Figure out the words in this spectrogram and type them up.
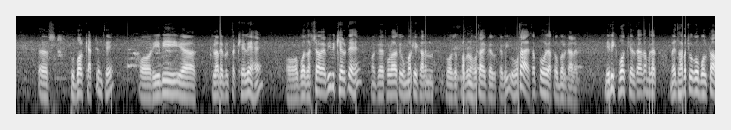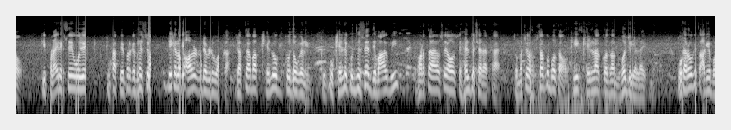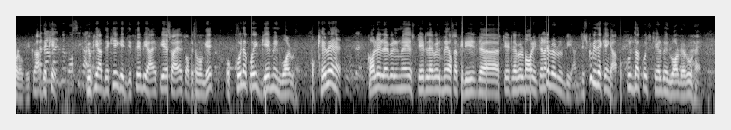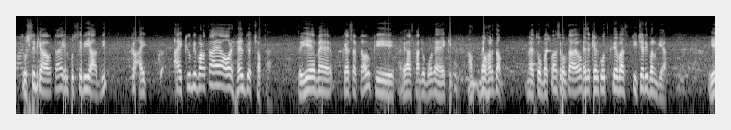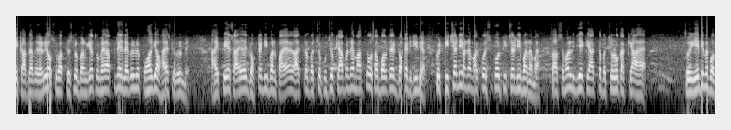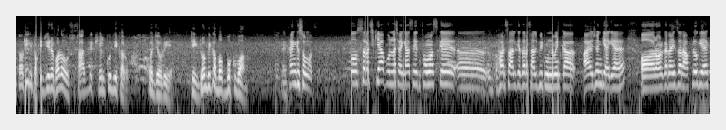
फुटबॉल कैप्टन थे और ये भी क्लब लेवल तक खेले हैं और बहुत अच्छा अभी भी खेलते हैं, मगर थोड़ा सा उम्र के कारण थोड़ा सा प्रॉब्लम होता है कभी कभी, होता है, सबको हो जाता है उम्र कारण। मैं भी बहुत खेलता था, मगर मैं तो हर बच्चों को बोलता हूँ कि पढ़ाई से वो जो टुकड़ा पेपर के बने से देख लोगे ऑल डेवलप आपका। जब तक आप खेलोगे कूदोगे नहीं। वो खेलने कूदने से दिमाग भी बढ़ता है, उसे, और उससे हेल्थ भी अच्छा रहता है। तो मैं तो सबको बोलता हूँ कि खेलना कूदना बहुत ज़रूरी है लाइफ में। वो करोगे तो आगे बढ़ोगे। क्योंकि आप देखिए क्योंकि आप देखिए कि जितने भी I P S I S officer होंगे वो कोई ना कोई गेम में इन्वॉल्व है। वो खेले हैं। कॉलेज लेवल में स्टेट लेवल में और स्टेट लेवल में और इंटरनेशनल लेवल भी। आप जिसको भी देखेंगे आप कुछ ना कुछ खेल में इन्वॉल्व ज़रूर है। तो उससे भी क्या होता है खेल से भी आदमी का आई क्यू भी बढ़ता है और हेल्थ भी अच्छा होता है। तो ये मैं कह सकता हूँ कि अयाज खान जो बोले हैं कि हम मैं हरदम मैं तो बचपन से बोलता है तो खेल कूद के बस टीचर ही बन गया। यही काम था मेरे लिए उसके बाद प्रिंसिपल बन गया तो मैं अपने लेवल में पहुँच गया हाईएस्ट लेवल में। आई पी एस डॉक्टर नहीं बन पाया। आजकल बच्चों पूछो, क्या बनने मांगते हो, सब बोलते हैं डॉक्टर इंजीनियर कोई टीचर नहीं बनना कोई स्पोर्ट टीचर नहीं बनना तो आप समझ लीजिए कि आजकल बच्चों लोग का क्या है। तो ये भी मैं बोलता हूँ, ठीक है डॉक्टर इंजीनियर बनो, साथ में खेल कूद भी करो, बहुत ज़रूरी है। ठीक don't become book bum thank you so much sir तो सर आज क्या बोलना चाहेंगे? सेंट थॉमस के आ, हर साल के तरह साल भी टूर्नामेंट का आयोजन किया गया है और ऑर्गेनाइजर आप लोग यह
